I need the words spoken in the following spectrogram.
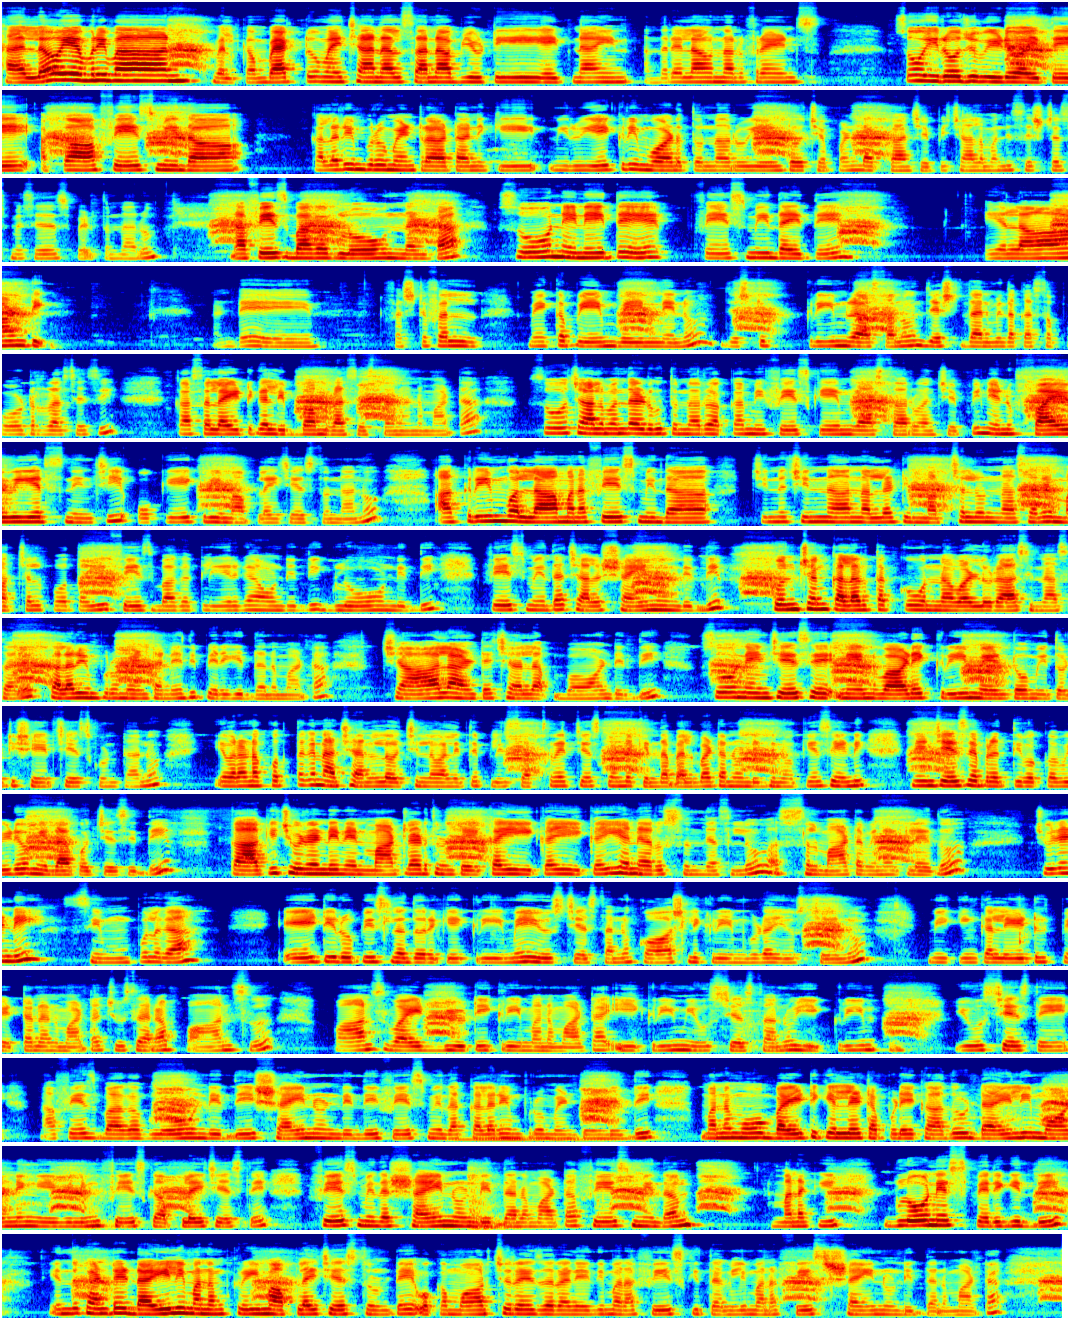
Hello everyone. Welcome back to my channel Sana beauty eight nine. అందరు ఎలా ఉన్నారు friends? So ఈరోజు video అయితే అక్క ఫేస్ మీద కలర్ ఇంప్రూవ్మెంట్ రావటానికి మీరు ఏ క్రీమ్ వాడుతున్నారు ఏంటో చెప్పండి అక్క అని చెప్పి చాలామంది సిస్టర్స్ మెసేజెస్ పెడుతున్నారు. నా ఫేస్ బాగా గ్లో ఉందంట. సో నేనైతే ఫేస్ మీద అయితే ఎలాంటి అంటే ఫస్ట్ ఆఫ్ ఆల్ మేకప్ ఏం వేయను నేను. జస్ట్ క్రీమ్ రాస్తాను. జస్ట్ దాని మీద కాస్త పౌడర్ రాసేసి కాస్త లైట్గా లిప్ బామ్ రాసేస్తాను అనమాట సో చాలామంది అడుగుతున్నారు అక్క మీ ఫేస్కి ఏం రాస్తారు? అని చెప్పి. నేను ఫైవ్ ఇయర్స్ నుంచి ఒకే క్రీమ్ అప్లై చేస్తున్నాను. ఆ క్రీమ్ వల్ల మన ఫేస్ మీద చిన్న చిన్న నల్లటి మచ్చలు ఉన్నా సరే మచ్చలు పోతాయి. ఫేస్ బాగా క్లియర్గా ఉండిద్ది గ్లో ఉండిద్ది ఫేస్ మీద చాలా షైన్ ఉండిద్ది. కొంచెం కలర్ తక్కువ ఉన్న వాళ్ళు రాసినా సరే కలర్ ఇంప్రూవ్మెంట్ అనేది పెరిగిద్ది అనమాట చాలా అంటే చాలా బాగుండిద్ది. సో నేను చేసే నేను వాడే క్రీమ్ ఏంటో మీతోటి షేర్ చేసుకుంటాను. ఎవరైనా కొత్తగా నా ఛానల్లో వచ్చిన వాళ్ళైతే ప్లీజ్ సబ్స్క్రైబ్ చేసుకోండి. కింద బెల్ బటన్ ఉండిద్ది నొక్కేసేయండి. నేను చేసే ప్రతి ఒక్క వీడియో మీ దాకా వచ్చేసిద్ది. కాకి చూడండి నేను మాట్లాడుతుంటే కై కై కై అని అరుస్తుంది అసలు. అస్సలు మాట వినట్లేదు. చూడండి సింపుల్గా ఎయిటీ రూపీస్లో దొరికే క్రీమే యూస్ చేస్తాను. కాస్ట్లీ క్రీమ్ కూడా యూస్ చేయను. మీకు ఇంకా లేట్ పెట్టాను అనమాట చూసారా? Pond's. Pond's white beauty cream అనమాట ఈ క్రీమ్ యూస్ చేస్తాను. ఈ క్రీమ్ యూస్ చేస్తే నా ఫేస్ బాగా గ్లో ఉండిద్ది షైన్ ఉండిద్ది ఫేస్ మీద కలర్ ఇంప్రూవ్మెంట్ ఉండిద్ది. మనము బయటికి వెళ్ళేటప్పుడే కాదు డైలీ మార్నింగ్ ఈవినింగ్ ఫేస్కి అప్లై చేస్తే ఫేస్ మీద షైన్ ఉండిద్ది అనమాట ఫేస్ మీద మనకి గ్లోనెస్ పెరిగిద్ది. ఎందుకంటే డైలీ మనం క్రీమ్ అప్లై చేస్తుంటే ఒక మాయిశ్చరైజర్ అనేది మన ఫేస్కి తగిలి మన ఫేస్ షైన్ ఉండిద్ది అనమాట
